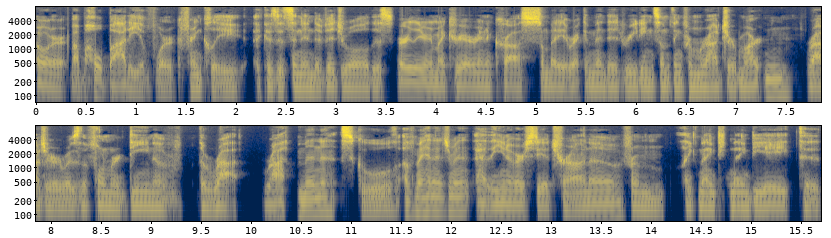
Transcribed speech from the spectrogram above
or a whole body of work, frankly, because it's an individual. This earlier in my career, I ran across somebody that recommended reading something from Roger Martin. Roger was the former dean of the Rot Rotman School of Management at the University of Toronto from like 1998 to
